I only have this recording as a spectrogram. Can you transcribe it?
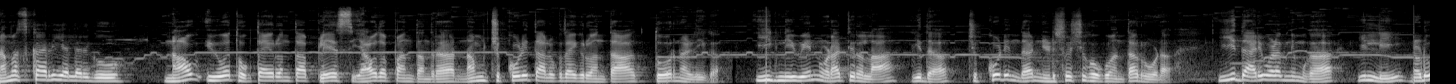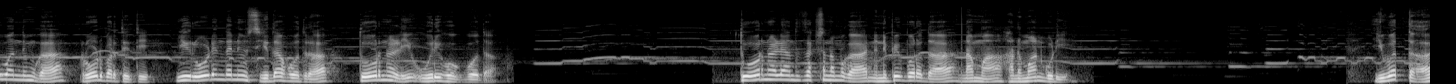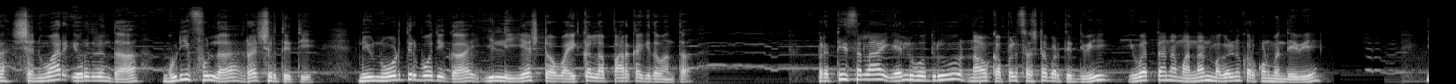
ನಮಸ್ಕಾರ ರೀ ಎಲ್ಲರಿಗೂ. ನಾವು ಇವತ್ತು ಹೋಗ್ತಾ ಇರುವಂಥ ಪ್ಲೇಸ್ ಯಾವುದಪ್ಪ ಅಂತಂದ್ರೆ ನಮ್ಮ ಚಿಕ್ಕೋಡಿ ತಾಲೂಕದಾಗಿರುವಂಥ ತೋರ್ನಳ್ಳಿಗ. ಈಗ ನೀವೇನು ನೋಡಾತಿರಲ್ಲ, ಇದು ಚಿಕ್ಕೋಡಿಂದ ನಿಡ್ಸೋಶಿಗೆ ಹೋಗುವಂಥ ರೋಡ. ಈ ದಾರಿ ಒಳಗೆ ನಿಮ್ಗೆ ಇಲ್ಲಿ ನಡುವೊಂದು ನಿಮ್ಗೆ ರೋಡ್ ಬರ್ತೈತಿ. ಈ ರೋಡಿಂದ ನೀವು ಸೀದಾ ಹೋದ್ರೆ ತೋರ್ನಳ್ಳಿ ಊರಿಗೆ ಹೋಗ್ಬೋದ. ತೋರ್ನಳ್ಳಿ ಅಂದ ತಕ್ಷಣ ನಮಗೆ ನೆನಪಿಗೆ ಬರೋದ ನಮ್ಮ ಹನುಮಾನ್ ಗುಡಿ. ಇವತ್ತು ಶನಿವಾರ ಇರೋದ್ರಿಂದ ಗುಡಿ ಫುಲ್ ರಶ್ ಇರ್ತೈತಿ. ನೀವು ನೋಡ್ತಿರ್ಬೋದು ಈಗ ಇಲ್ಲಿ ಎಷ್ಟು ವೆಹಿಕಲ್ ಪಾರ್ಕ್ ಆಗಿದಾವಂತ. ಪ್ರತಿ ಸಲ ಎಲ್ಲಿ ಹೋದರೂ ನಾವು ಕಪಲ್ಸ್ ಅಷ್ಟೇ ಬರ್ತಿದ್ವಿ. ಇವತ್ತು ನಮ್ಮ ಅಣ್ಣನ ಮಗಳನ್ನ ಕರ್ಕೊಂಡು ಬಂದೇವಿ.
